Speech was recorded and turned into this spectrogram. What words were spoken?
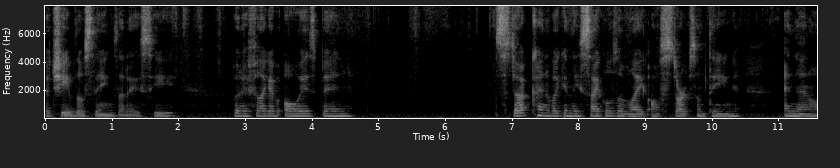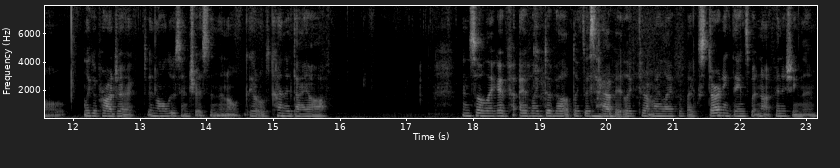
achieve those things that I see but I feel like I've always been stuck kind of like in these cycles of like I'll start something and then I'll like a project and I'll lose interest and then I'll it'll kind of die off. And so like I've I've like developed like this Mhm. habit like throughout my life of like starting things but not finishing them.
